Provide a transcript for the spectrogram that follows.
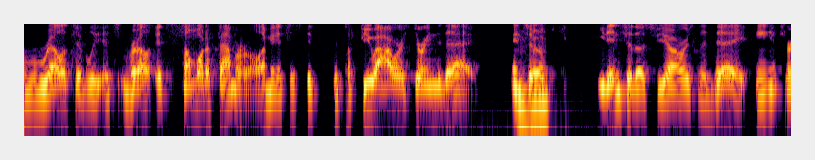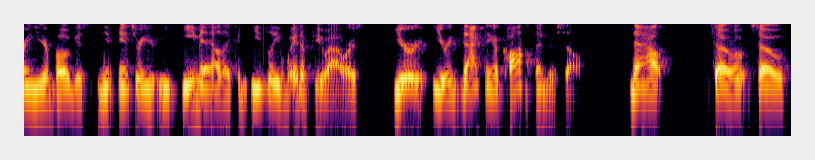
relatively it's rel, it's somewhat ephemeral. I mean, it's a, it's it's a few hours during the day, and mm-hmm. so if you eat into those few hours of the day, answering your bogus, you know, answering your e- email that could easily wait a few hours, you're you're exacting a cost on yourself. Now, so so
